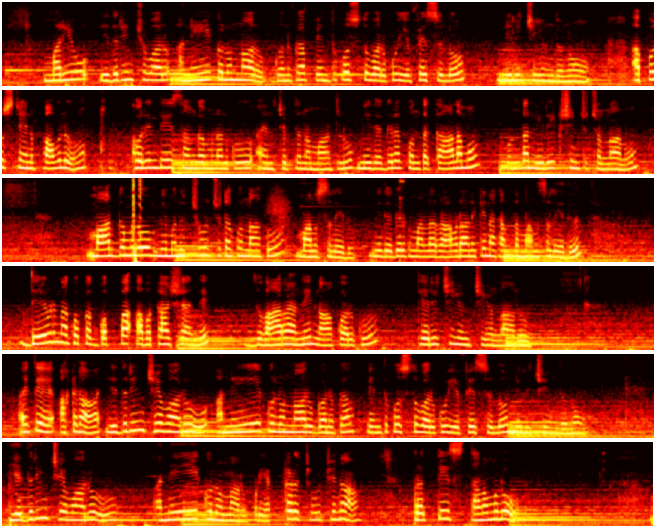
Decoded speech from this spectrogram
మరియు ఎదిరించువారు అనేకులున్నారు. గనుక పెంతుకొస్తు వరకు ఎఫెస్సులో నిలిచియుందును. అపోస్టైన పావులు కొరింది సంఘములకు ఆయన చెప్తున్న మాటలు మీ దగ్గర కొంతకాలము ఉండ నిరీక్షించుచున్నాను. మార్గంలో మిమ్మల్ని చూచుటకు నాకు మనసు లేదు. మీ దగ్గరకు మళ్ళీ రావడానికి నాకు అంత మనసు లేదు. దేవుడు నాకు ఒక గొప్ప అవకాశాన్ని ద్వారాన్ని నా కొరకు తెరిచి ఉంచి ఉన్నారు. అయితే అక్కడ ఎదిరించేవారు అనేకులు ఉన్నారు గనుక పెంతుకొస్తు వరకు ఎఫెస్సులో నిలిచిందును ఎదిరించేవారు అనేకులు ఉన్నారు ఇప్పుడు ఎక్కడ చూచినా ప్రతి స్థలములో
